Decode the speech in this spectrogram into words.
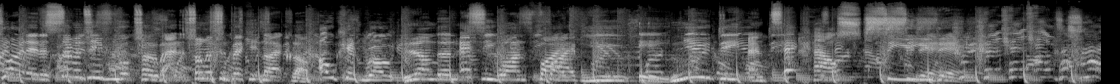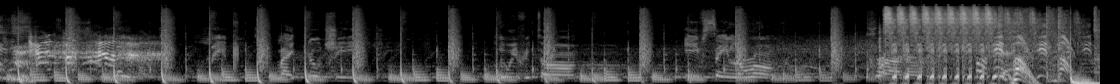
Friday the 17th of October at the Thomas A Becket nightclub, Old Kent Road, London, SE1 5UE. New D and Tech House. See you there. Tip out.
